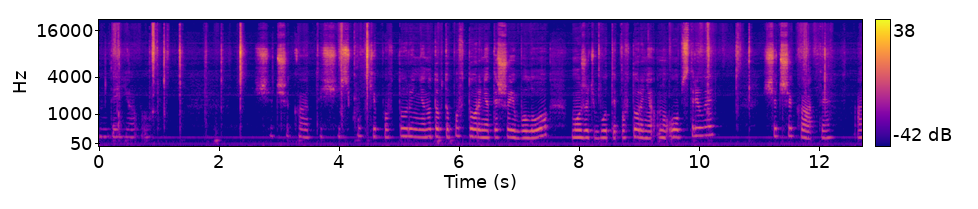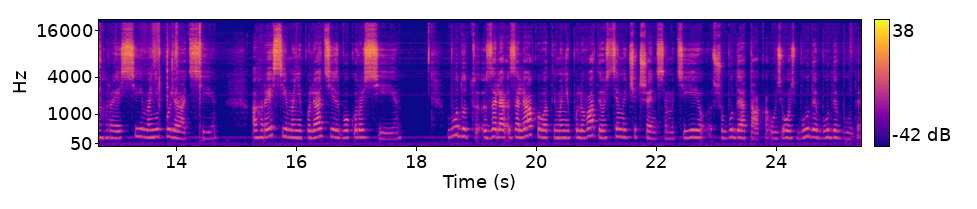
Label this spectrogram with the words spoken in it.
Диявол. Що чекати? Шість кубків, повторення. Ну, тобто повторення те, що і було. Можуть бути повторення, ну, обстріли. Що чекати? Агресії, маніпуляції. Агресії, маніпуляції з боку Росії. Будуть заля- залякувати, маніпулювати ось цими чеченцями, цією, що буде атака. Ось ось буде, буде, буде.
